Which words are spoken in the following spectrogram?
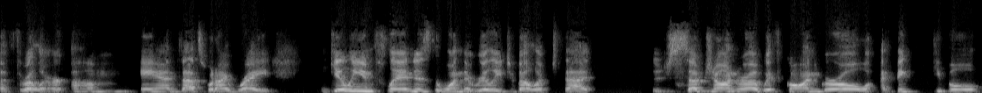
a thriller. Um, and that's what I write. Gillian Flynn is the one that really developed that subgenre with Gone Girl. I think people,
